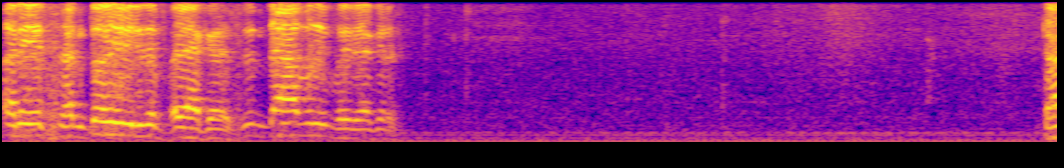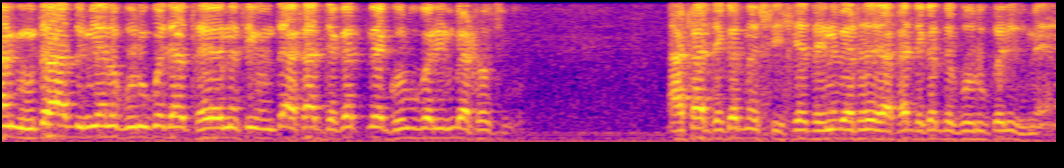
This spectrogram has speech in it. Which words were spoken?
અને એ સંતો એવી રીતે ફર્યા કરે આ બધું ફર્યા કરે કારણ કે હું તો આ દુનિયાનો ગુરુ કોઈ થયો નથી. હું તો આખા જગત ને ગુરુ કરીને બેઠો છું. આખા જગત નો શિષ્ય થઈને બેઠો છું. આખા જગત ને ગુરુ કરીશ મેં.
